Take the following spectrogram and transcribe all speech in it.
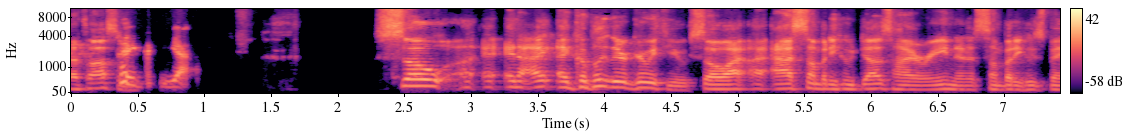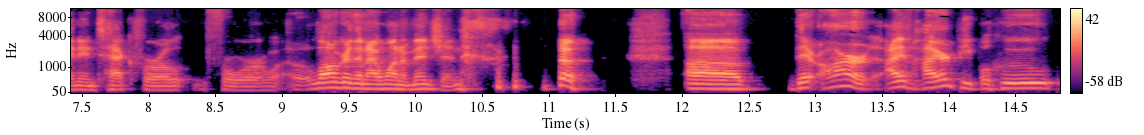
That's awesome. like, yeah. So, uh, and I, I, completely agree with you. So, I, I, as somebody who does hiring and as somebody who's been in tech for for longer than I want to mention, uh, there are i've hired people who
